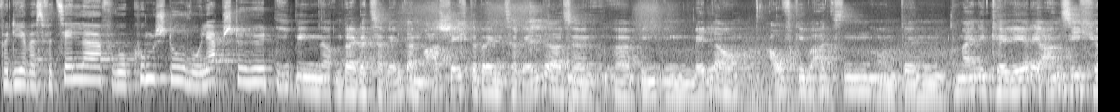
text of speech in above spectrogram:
von dir was erzählen, von wo kommst du, wo lebst du heute? Ich bin am Bregenzer Wälder, ein Marschächter Bregenzer Wälder, also äh, bin in Mellau aufgewachsen und meine Karriere an sich äh,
